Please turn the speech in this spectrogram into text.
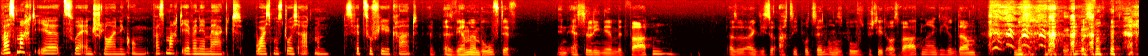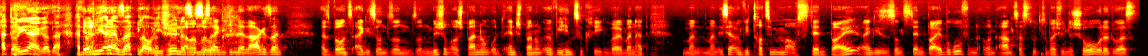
Was macht ihr zur Entschleunigung? Was macht ihr, wenn ihr merkt, boah, ich muss durchatmen, das wird zu viel gerade? Also wir haben einen Beruf, der in erster Linie mit Warten, also eigentlich so 80 Prozent unseres Berufs besteht aus Warten eigentlich und darum muss, muss man, Hat doch nie einer gesagt. Hat noch nie einer gesagt, glaube ich. Schön, dass aber man muss so. eigentlich in der Lage sein, also bei uns eigentlich so, ein, so, ein, so eine Mischung aus Spannung und Entspannung irgendwie hinzukriegen, weil man hat, man, man ist ja irgendwie trotzdem immer auf Standby. Eigentlich ist es so ein Standby-Beruf und, und abends hast du zum Beispiel eine Show oder du hast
